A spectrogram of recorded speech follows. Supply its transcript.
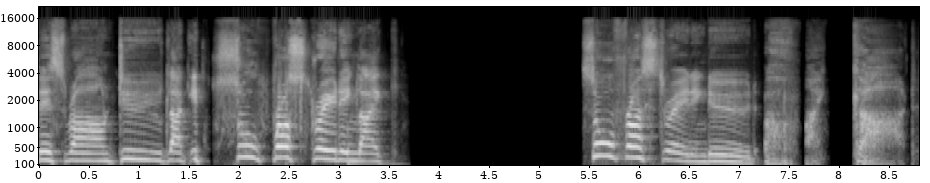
This round, dude, like, it's so frustrating, like... So frustrating, dude. Oh my god.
